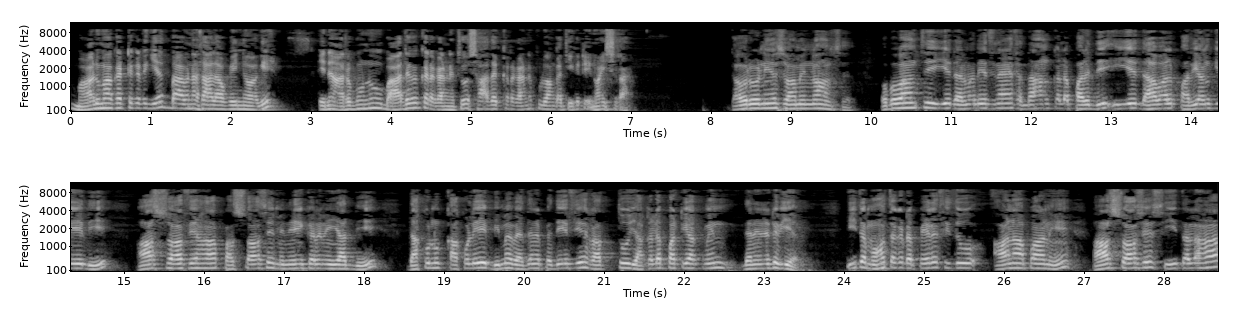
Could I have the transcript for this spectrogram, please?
මාළු මාකට් එකට ගියත් භාවනා ශාලාවක ඉන්නා වගේ එන අරමුණු බාධක කරගන්න නැතුව සාධක කරගන්න පුළුවන් ගතියකට එනවා ඉස්සරහ. ගෞරවනීය ස්වාමීන් වහන්සේ ඔබ වහන්සේ ඊයේ ධර්මදේශනාවේ සඳහන් කළ පරිදි ඊයේ දහවල් පරියන්කේදී ආශ්වාසය හා ප්‍රශ්වාසය මෙනෙහි කරමින් යද්දී දකුණු කකුලේ බිම වැදෙන ප්‍රදේශයේ රත් වූ යකඩ පටියක් මෙන් දැනෙන්නට විය. ඊට මොහොතකට පෙර සිදු ආනාපානයේ ආශ්වාසයේ සීතල හා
